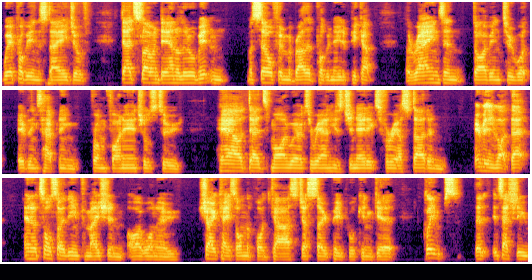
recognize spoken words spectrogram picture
We're probably in the stage of dad's slowing down a little bit, and myself and my brother probably need to pick up the reins and dive into what everything's happening from financials to how dad's mind works around his genetics for our stud and everything like that. And it's also the information I want to showcase on the podcast just so people can get a glimpse that it's actually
